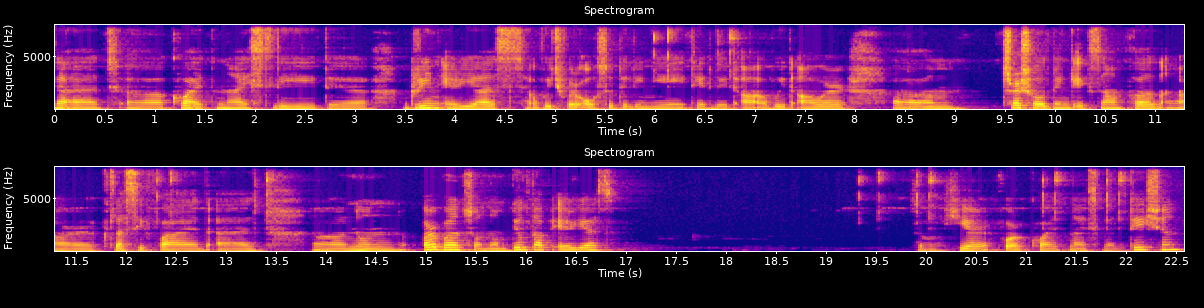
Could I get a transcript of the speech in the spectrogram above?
that uh, quite nicely the green areas which were also delineated with uh, with our um, thresholding example are classified as uh, non-urban so non-built-up areas so here for quite nice validation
